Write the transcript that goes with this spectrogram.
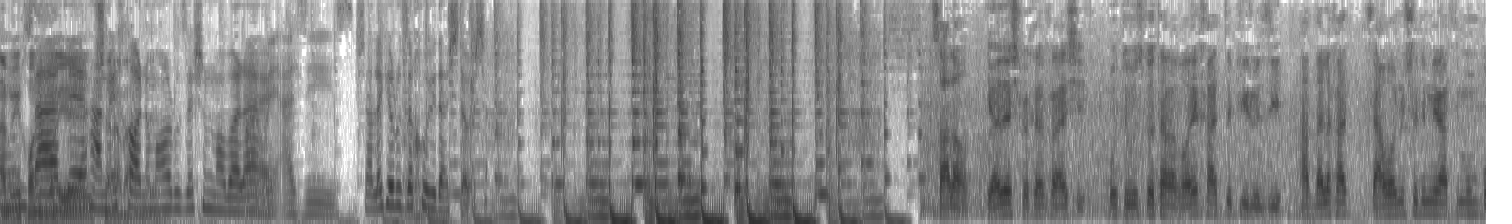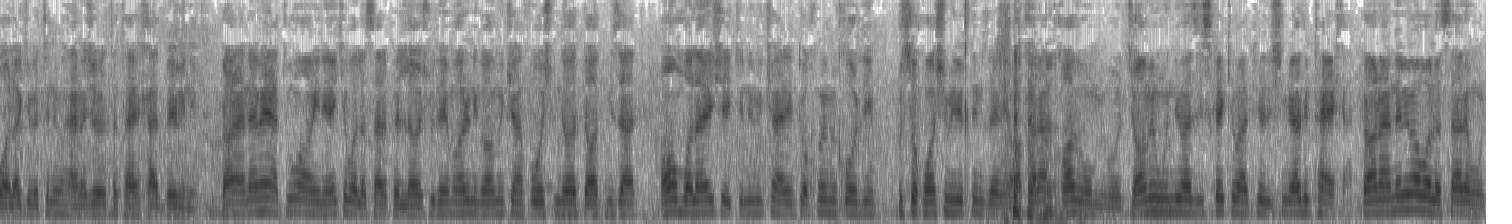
همه خانمای بله همه شنونده. خانم‌ها روزشون مبارک عزیز انشالله که روز خوبی داشته باشن سلام. یادش بخیر فرشید. اتوبوس دو طبقه های خط پیروزی. اول خط سوار می‌شدیم می‌رفتیم اون بالا که بتونیم همه جا رو تا ته خط ببینیم. راننده من تو آینه که بالا سر پلهاش بود ما رو نگاه می‌کرد فوش می‌داد داد می‌زد. ما اون بالا شیطونی می‌کردیم تخمه میخوردیم. پوست تخماشو میریختیم زمین. آخرم خوابمون می‌برد. جا میموندیم از ایستگاه که بعد پیاده شیم می‌رفتیم ته خط. راننده میما بالا سرمون.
